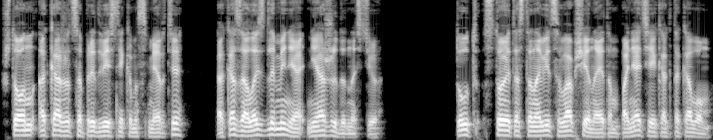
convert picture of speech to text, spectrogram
что он окажется предвестником смерти, оказалось для меня неожиданностью. Тут стоит остановиться вообще на этом понятии как таковом.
